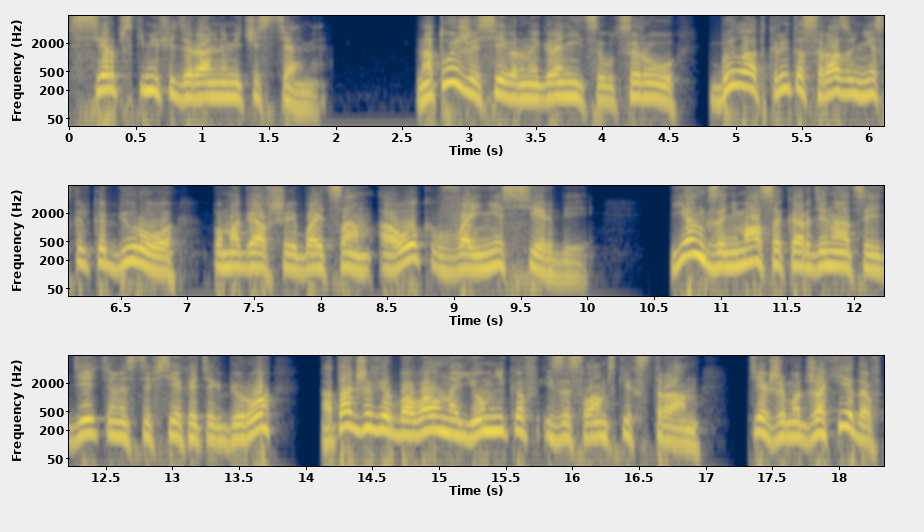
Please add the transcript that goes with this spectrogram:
с сербскими федеральными частями. На той же северной границе у ЦРУ было открыто сразу несколько бюро, помогавшие бойцам АОК в войне с Сербией. Янг занимался координацией деятельности всех этих бюро, а также вербовал наемников из исламских стран, тех же маджахедов,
